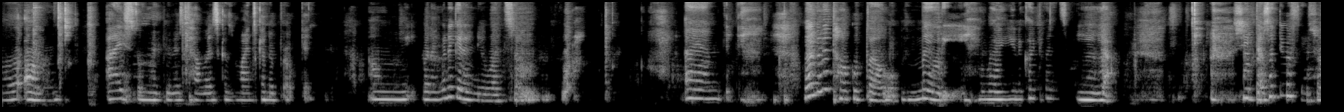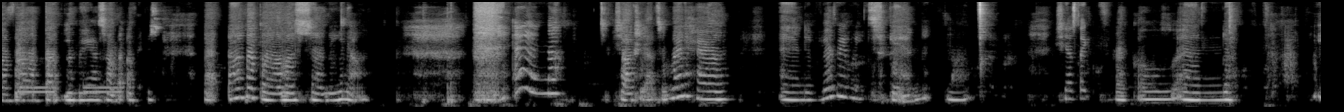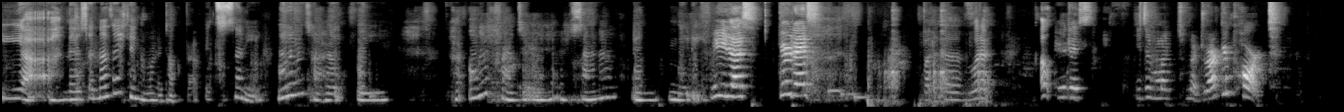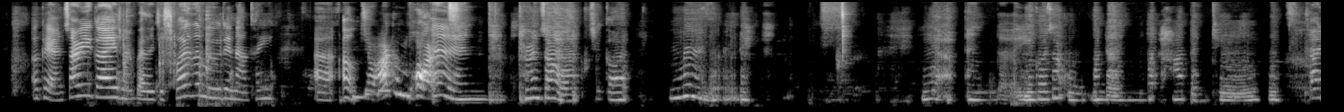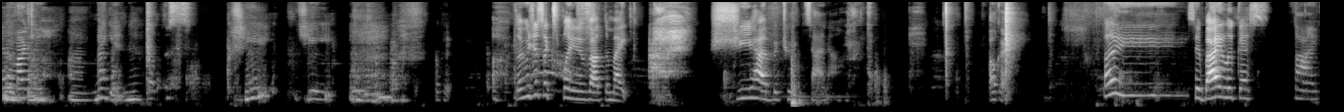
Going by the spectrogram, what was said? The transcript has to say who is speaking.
Speaker 1: Um, I stole my previous tablets because mine's kind of broken. Um, but I'm gonna get a new one. So, and we're gonna talk about Moody. We're unicorn twins. Yeah. She doesn't do a face reveal, but you may have saw the others. That other girl was Selena. And she actually has red hair and a very light skin. She has like freckles and yeah. There's another thing I want to talk about. It's Sunny. We haven't saw her for her only friends are Sana and Moody.
Speaker 2: Here it is. Here it is.
Speaker 1: But uh, what? A,
Speaker 2: Oh, here it is. These are my, my dragon part.
Speaker 1: okay, I'm sorry, you guys. My brother just spoiled the mood, and I'll tell you. Uh, oh,
Speaker 2: Dragon part.
Speaker 1: and turns out she got Yeah, and uh, you guys are wondering what happened to with, uh, um, Megan. She, she.
Speaker 3: Okay. Ugh, let me just explain about the mic. She had betrayed Santa. Okay. Bye. Say bye, Lucas.
Speaker 2: Bye.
